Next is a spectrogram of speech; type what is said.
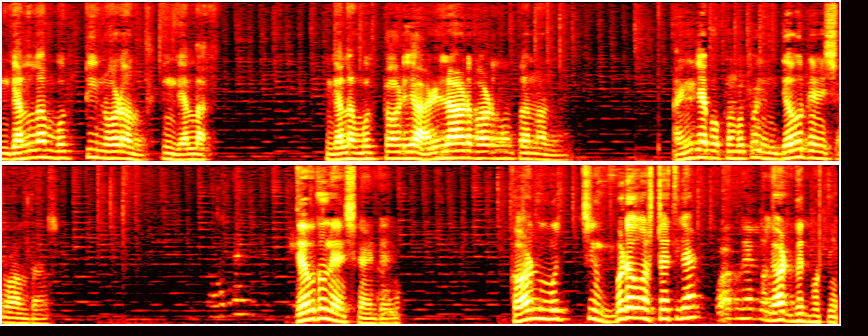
ಹಿಂಗೆಲ್ಲ ಮುಟ್ಟಿ ನೋಡೋನು, ಹಿಂಗೆಲ್ಲ. ಹಿಂಗೆಲ್ಲ ಮುಟ್ಟಿ ನೋಡಿ ಅಳ್ಳಾಡಬಾರ್ದು ಅಂತ ನಾನು ಹಂಗೆ ಕೊಕ್ಕೊಂಬಿಟ್ಟು ಹಿಂಗೆ ದೇವ್ರು ನೆನೆಸುವ ಅಂತ. ದೇವ್ರು ನೆನೆಸ್ಕೊಂಡೆ ಕಣ್ಣು ಮುಚ್ಚಿ ಬಿಡೋ ಅಷ್ಟೊತ್ತಿಗೆ ಬಿದ್ಬಿಟ್ಟು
